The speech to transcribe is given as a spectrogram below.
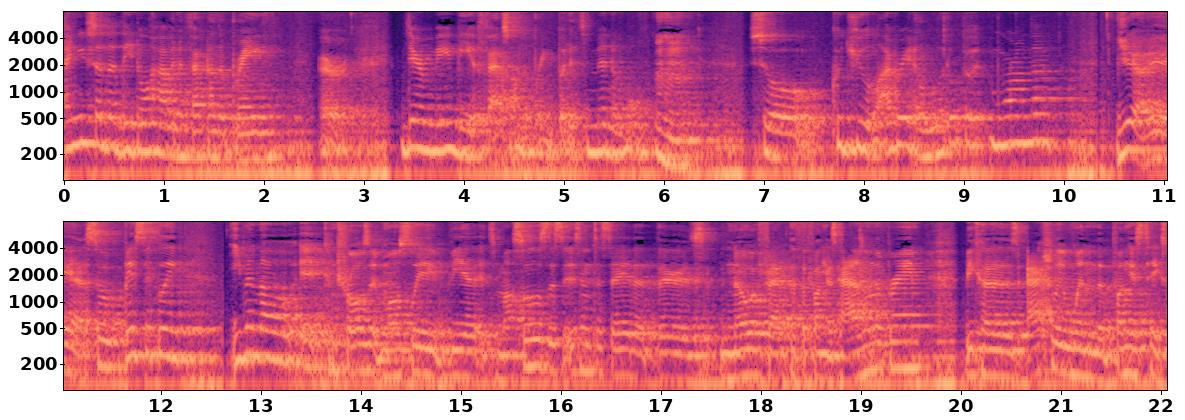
and you said that they don't have an effect on the brain, or there may be effects on the brain, but it's minimal. Mm-hmm. So could you elaborate a little bit more on that? Yeah, yeah, yeah. So basically, even though it controls it mostly via its muscles, this isn't to say that there's no effect that the fungus has on the brain, because actually, when the fungus takes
